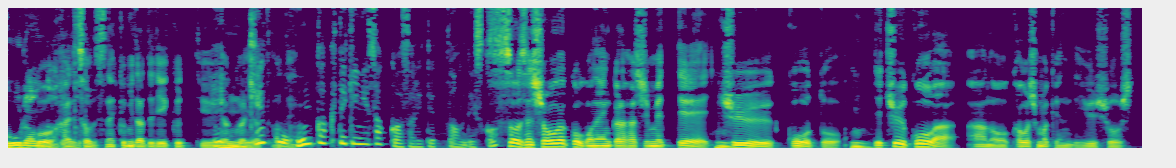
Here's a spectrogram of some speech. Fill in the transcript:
オールラウンはい、そうですね、組み立てていくっていう役割だっ結たので。構本格的にサッカーされてたんですか？そうですね、小学校5年から始めて、中高と、で、中高は、あの、鹿児島県で優勝し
